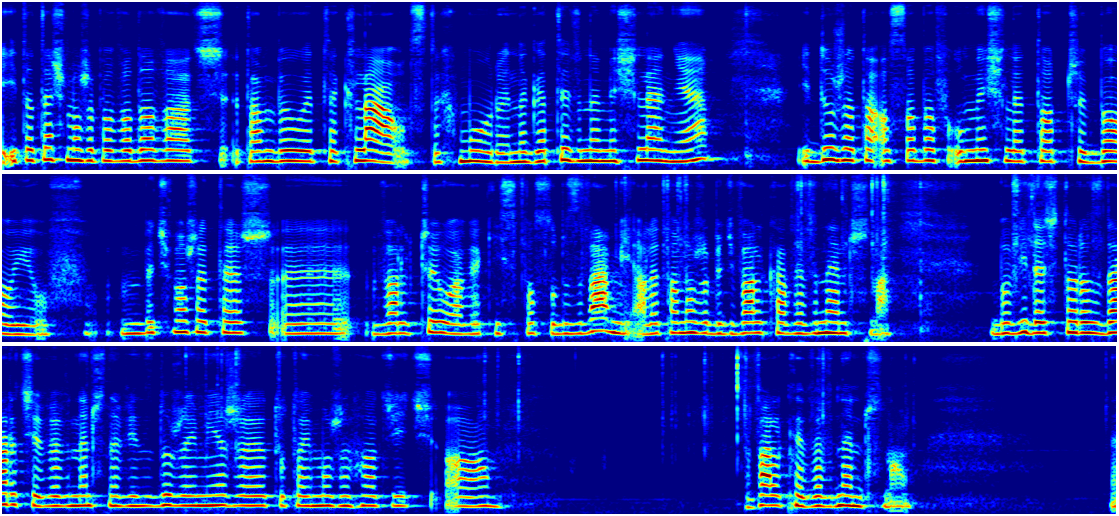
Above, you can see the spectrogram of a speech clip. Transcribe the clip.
I to też może powodować, tam były te clouds, te chmury, negatywne myślenie i dużo ta osoba w umyśle toczy bojów. Być może też y, walczyła w jakiś sposób z wami, ale to może być walka wewnętrzna, bo widać to rozdarcie wewnętrzne, więc w dużej mierze tutaj może chodzić o walkę wewnętrzną. Y,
